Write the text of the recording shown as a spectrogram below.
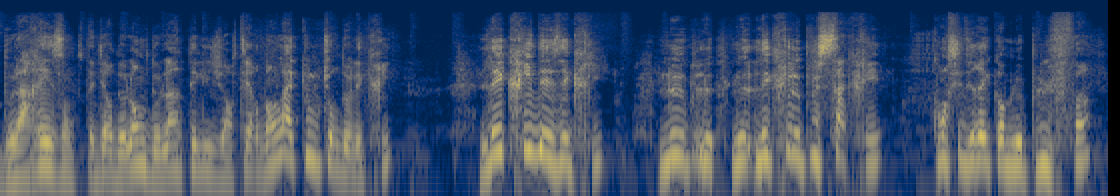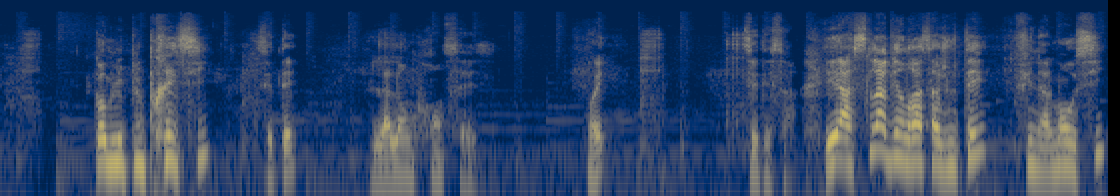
de la raison, c'est-à-dire de langue de l'intelligence. C'est-à-dire dans la culture de l'écrit, l'écrit des écrits, l'écrit le, plus sacré, considéré comme le plus fin, comme le plus précis, c'était la langue française. Oui, c'était ça. Et à cela viendra s'ajouter finalement aussi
